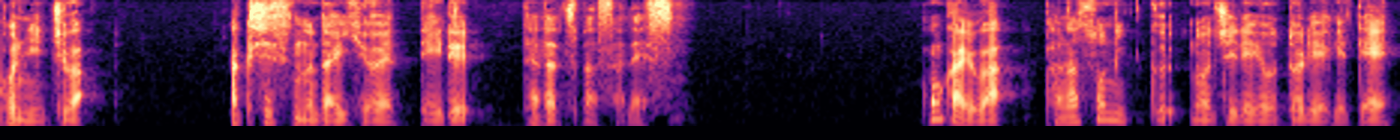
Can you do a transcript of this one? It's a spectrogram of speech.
こんにちは。アクシスの代表をやっている多田翼です。今回はパナソニックの事例を取り上げて、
